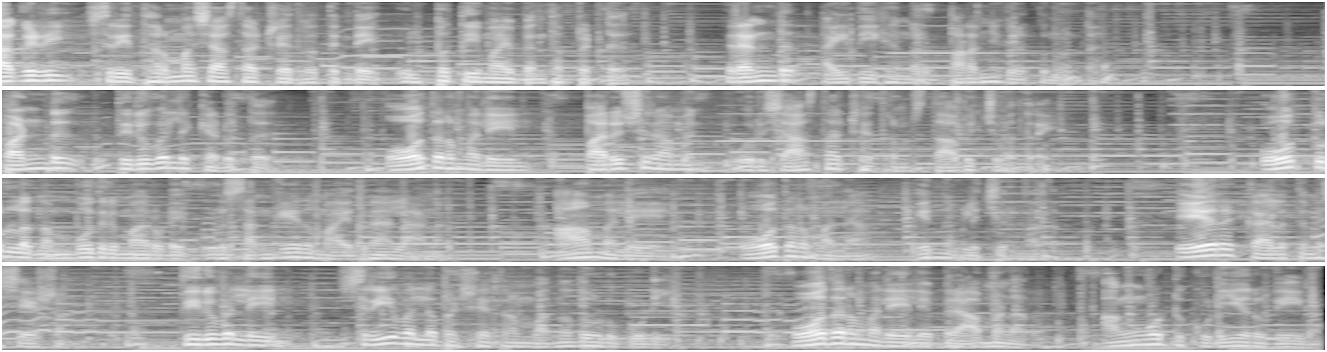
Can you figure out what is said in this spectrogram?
തകഴി ശ്രീ ധർമ്മശാസ്ത്ര ക്ഷേത്രത്തിന്റെ ഉൽപ്പത്തിയുമായി ബന്ധപ്പെട്ട് രണ്ട് ഐതിഹ്യങ്ങൾ പറഞ്ഞു കേൾക്കുന്നുണ്ട്. പണ്ട് തിരുവല്ലയ്ക്കടുത്ത് ഓതർമലയിൽ പരശുരാമൻ ഒരു ശാസ്താക്ഷേത്രം സ്ഥാപിച്ചുവത്രേ. ഓത്തുള്ള നമ്പൂതിരിമാരുടെ ഒരു സങ്കേതമായതിനാലാണ് ആ മലയെ ഓതർമല എന്ന് വിളിച്ചിരുന്നത്. ഏറെക്കാലത്തിന് ശേഷം തിരുവല്ലയിൽ ശ്രീവല്ലഭ ക്ഷേത്രം വന്നതോടുകൂടി ഓതർമലയിലെ ബ്രാഹ്മണർ അങ്ങോട്ട് കുടിയേറുകയും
